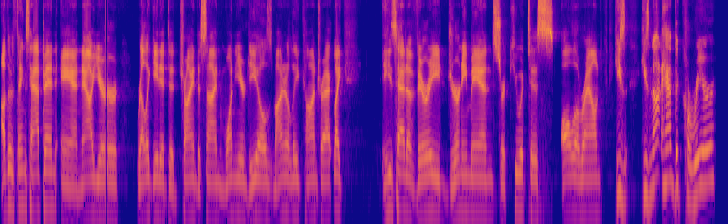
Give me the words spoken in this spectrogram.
other things happen and now you're relegated to trying to sign one year deals minor league contract like he's had a very journeyman circuitous all around he's he's not had the career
